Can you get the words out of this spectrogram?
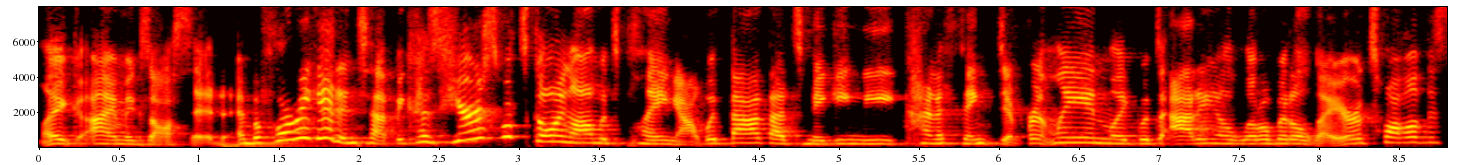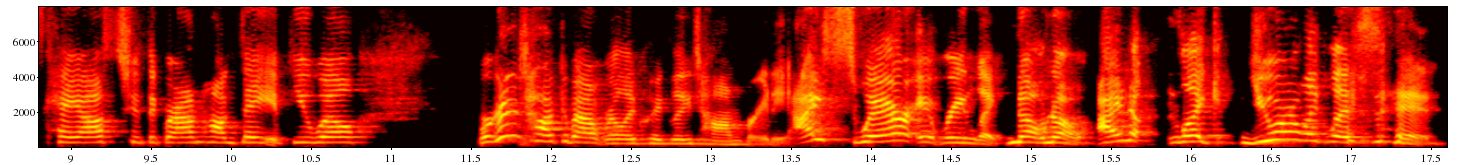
Like I'm exhausted. And before we get into that, because here's what's going on, what's playing out with that, that's making me kind of think differently and like what's adding a little bit of layer to all of this chaos to the Groundhog Day, if you will. We're going to talk about really quickly Tom Brady. I swear it relates. No, no, I know. Like, you are like, listen,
